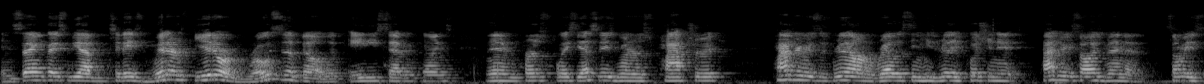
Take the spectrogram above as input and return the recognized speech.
in second place, we have today's winner, Theodore Roosevelt, with 87 points. And then in first place, yesterday's winner is Patrick Patrick is just really on a rail this He's really pushing it. Patrick has always been a, somebody who's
